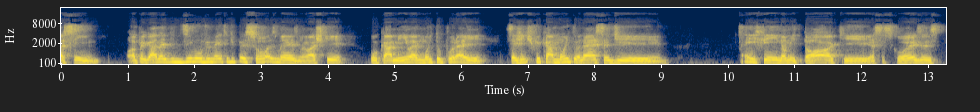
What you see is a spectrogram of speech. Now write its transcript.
assim, uma pegada de desenvolvimento de pessoas mesmo. Eu acho que o caminho é muito por aí. Se a gente ficar muito nessa de enfim, não me toque, essas coisas,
